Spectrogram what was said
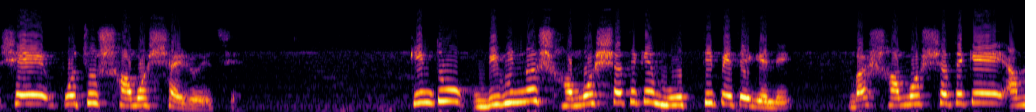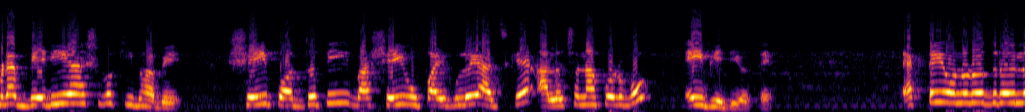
সে প্রচুর সমস্যায় রয়েছে। কিন্তু বিভিন্ন সমস্যা থেকে মুক্তি পেতে গেলে বা সমস্যা থেকে আমরা বেরিয়ে আসব কীভাবে, সেই পদ্ধতি বা সেই উপায়গুলোই আজকে আলোচনা করব এই ভিডিওতে। একটাই অনুরোধ রইল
